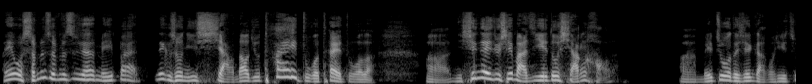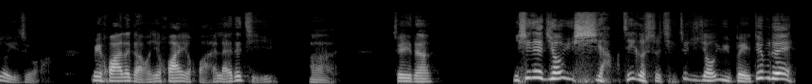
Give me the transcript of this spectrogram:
哎呦，我什么什么事情还没办，那个时候你想到就太多太多了，啊，你现在就先把这些都想好了，啊，没做的先赶快去做一做。没花的赶快去花一花，还来得及啊！所以呢，你现在就要想这个事情，这就叫预备，对不对？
